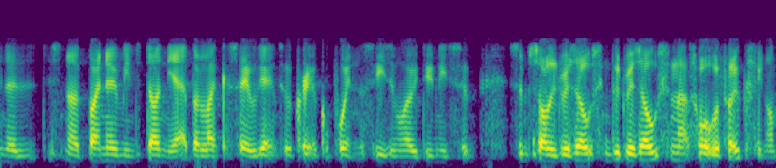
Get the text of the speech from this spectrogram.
you know, it's not by no means done yet, but like I say, we're getting to a critical point in the season where we do need some some solid results and good results, and that's what we're focusing on.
